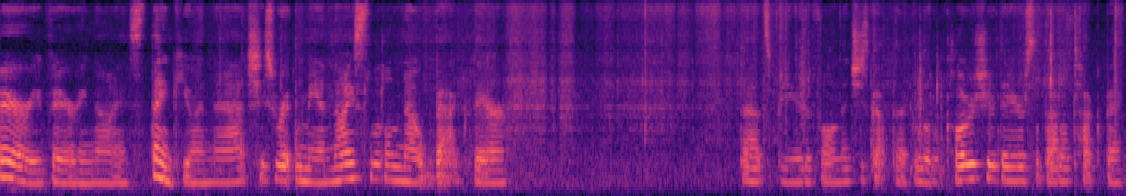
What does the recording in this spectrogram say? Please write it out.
very, very nice. Thank you, Annette. She's written me a nice little note back there. That's beautiful. And then she's got the little closure there, so that'll tuck back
